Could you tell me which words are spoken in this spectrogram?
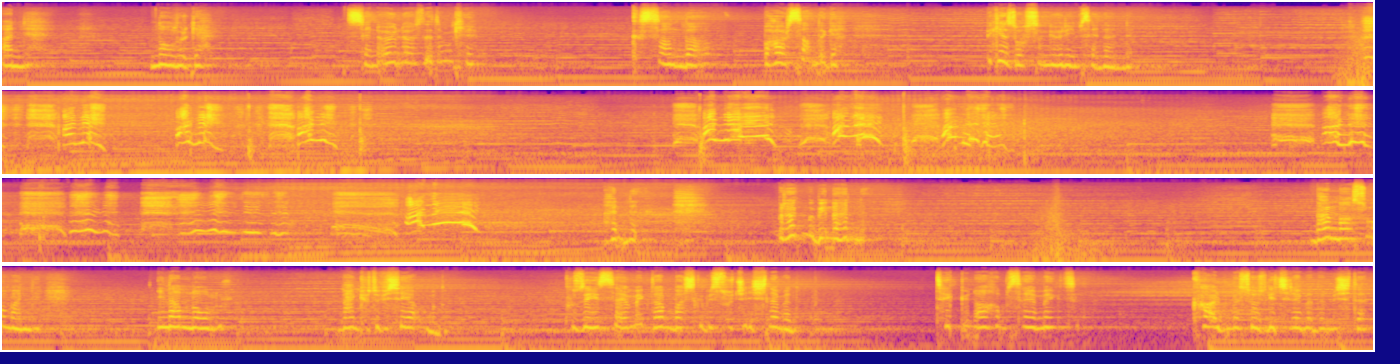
Anne, ne olur gel. Seni öyle özledim ki. Kızsan da, bağırsan da gel. Bir kez olsun göreyim seni anne. Anne! Anne! Anne! Anne! Anne! Anne! Anne! Anne, bırakma beni anne. Ben masumum anne. İnan ne olur. Ben kötü bir şey yapmadım. Kuzey'i sevmekten başka bir suç işlemedim. Tek günahım sevmekti. Kalbime söz geçiremedim işte.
